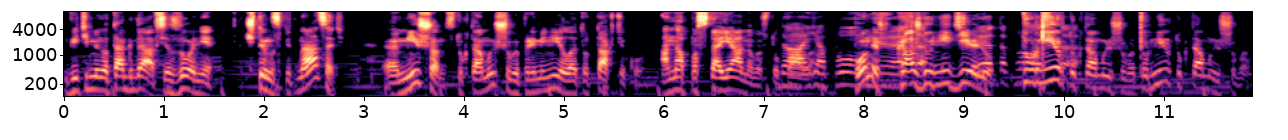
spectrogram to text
ведь именно тогда, в сезоне 14-15, Э, Мишан с Туктамышевой применил эту тактику. Она постоянно выступала. Да, я помню. Помнишь, это, каждую неделю это просто... турнир Туктамышева, турнир Туктамышева.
